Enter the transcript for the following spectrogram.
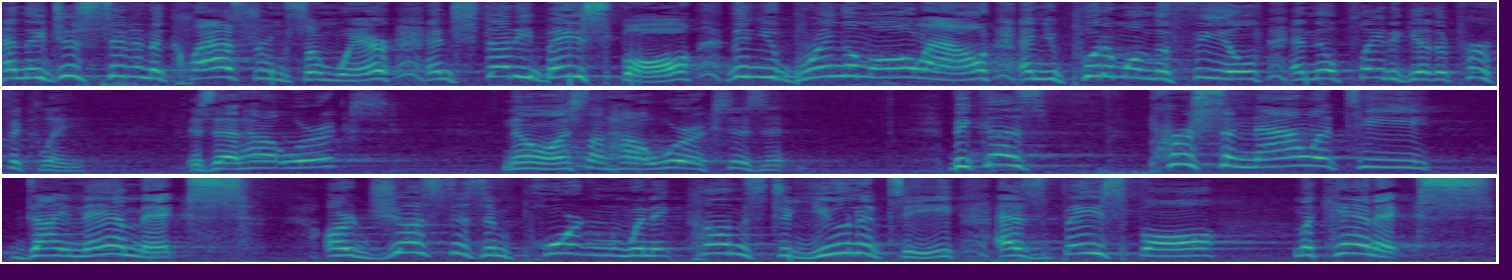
and they just sit in a classroom somewhere and study baseball, then you bring them all out and you put them on the field and they'll play together perfectly. Is that how it works? No, that's not how it works, is it? Because personality dynamics are just as important when it comes to unity as baseball mechanics.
